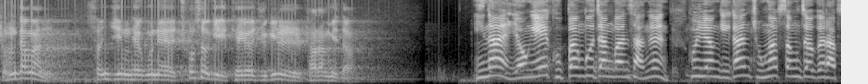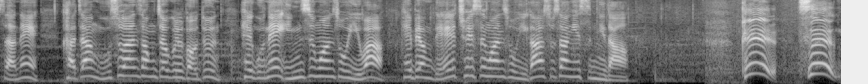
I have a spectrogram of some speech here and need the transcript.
당당한 선진 해군의 초석이 되어주길 바랍니다. 이날 영예 국방부 장관상은 훈련 기간 종합 성적을 합산해 가장 우수한 성적을 거둔 해군의 임승원 소위와 해병대의 최승환 소위가 수상했습니다. 필승!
